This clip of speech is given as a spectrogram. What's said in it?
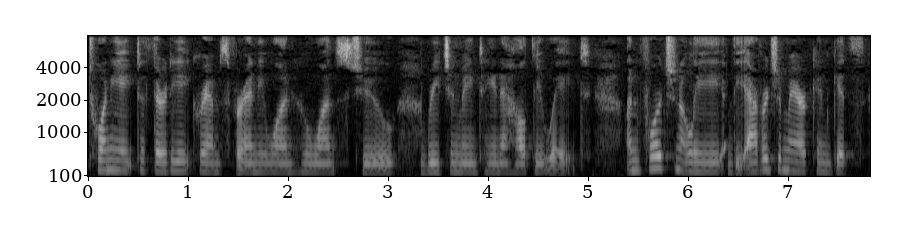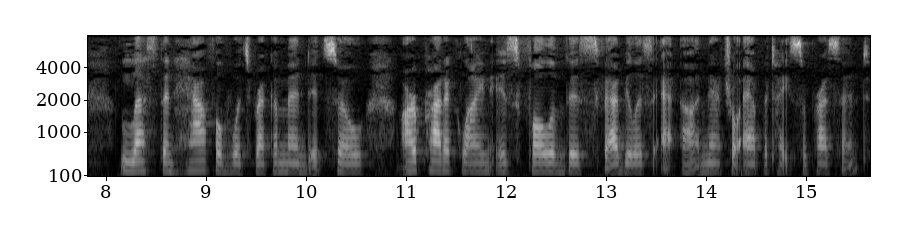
28 to 38 grams for anyone who wants to reach and maintain a healthy weight. Unfortunately, the average American gets less than half of what's recommended. So our product line is full of this fabulous uh, natural appetite suppressant.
